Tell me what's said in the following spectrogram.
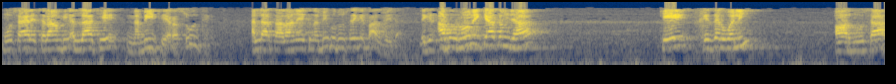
موسا علیہ السلام بھی اللہ کے نبی تھے، رسول تھے۔ اللہ تعالیٰ نے ایک نبی کو دوسرے کے پاس بھیجا۔ لیکن اب انہوں نے کیا سمجھا کہ خضر ولی اور موسا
